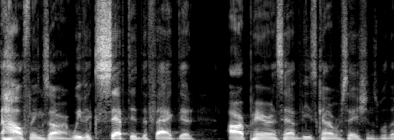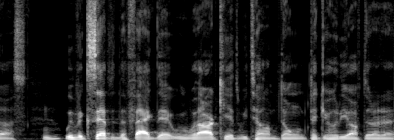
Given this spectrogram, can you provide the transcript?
how things are. We've accepted the fact that our parents have these conversations with us. We've accepted the fact that with our kids, we tell them, "Don't take your hoodie off." Da, da, da.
